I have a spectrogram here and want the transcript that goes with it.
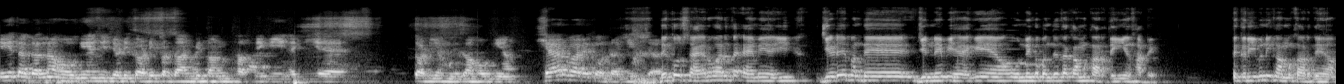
ਇਹ ਤਾਂ ਗੱਲਾਂ ਹੋ ਗਈਆਂ ਜੀ, ਜਿਹੜੀ ਤੁਹਾਡੀ ਪ੍ਰਧਾਨਗੀ ਤੁਹਾਨੂੰ ਥਾਪੀ ਗਈ ਹੈਗੀ ਹੈ। ਤੁਹਾਡੀਆਂ ਮੰਗਾਂ ਹੋ ਗਈਆਂ। ਸ਼ਹਿਰ ਬਾਰੇ ਤੁਹਾਡਾ ਕੀ ਵਿਚਾਰ? ਦੇਖੋ, ਸ਼ਹਿਰ ਬਾਰੇ ਤਾਂ ਐਵੇਂ ਆ ਜੀ, ਜਿਹੜੇ ਬੰਦੇ ਜਿੰਨੇ ਵੀ ਹੈਗੇ ਆ, ਉਹਨੇ ਕ ਬੰਦੇ ਤਾਂ ਕੰਮ ਕਰਦੇ ਹੀ ਆ ਸਾਡੇ। ਤਕਰੀਬਨ ਹੀ ਕੰਮ ਕਰਦੇ ਆ।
